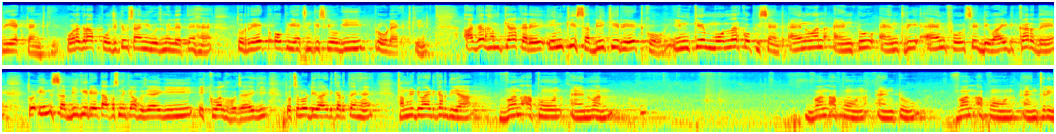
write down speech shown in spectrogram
रिएक्टेंट की। और अगर आप पॉजिटिव साइन यूज़ में लेते हैं तो रेट ऑफ़ रिएक्शन किसकी होगी? प्रोडक्ट की। अगर हम क्या करें इनकी सभी की रेट को इनके मोलर कोफिशेंट N1, N2, N3, N4 से डिवाइड कर दें तो इन सभी की रेट आपस में क्या हो जाएगी? इक्वल हो जाएगी। तो चलो डिवाइड करते हैं। हमने डिवाइड कर दिया। One upon N one one upon N two one upon N three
